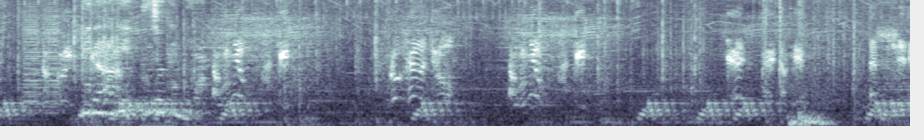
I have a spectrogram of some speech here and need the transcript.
듣고 있습니다. 미네랄이 부족합니다. 명령 확인. 그렇게 하죠. 명령 확인. 예, 대장님. SCB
